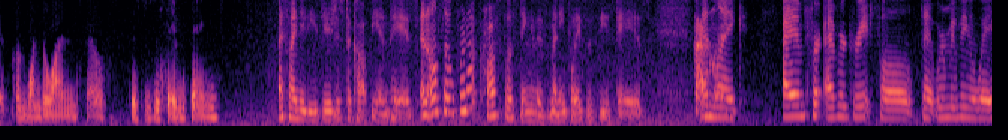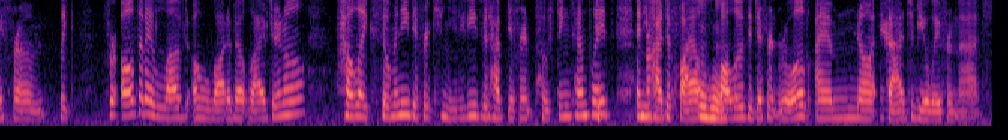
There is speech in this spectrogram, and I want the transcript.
it from one to one. So this is the same thing. I find it easier just to copy and paste. And also, we're not cross posting in as many places these days. And like, I am forever grateful that we're moving away from like, for all that I loved a lot about LiveJournal, how like so many different communities would have different posting templates, and you had to file mm-hmm. follow the different rules. I am not sad to be away from that.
